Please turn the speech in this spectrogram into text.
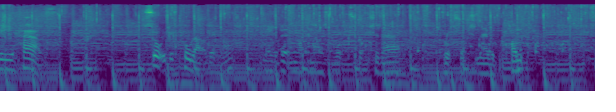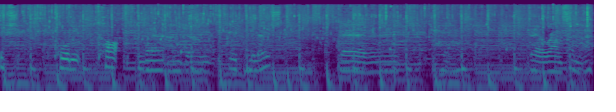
We have sorted this pool out a bit now. Made a bit of like a nice rock structure there. Rock structure there with the pump. Fish corn carp there and um, group. They're, uh, they're around somewhere.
